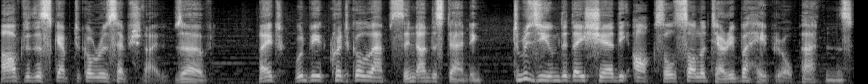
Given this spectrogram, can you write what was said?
After the skeptical reception I'd observed, it would be a critical lapse in understanding to presume that they shared the Arxur's solitary behavioral patterns.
